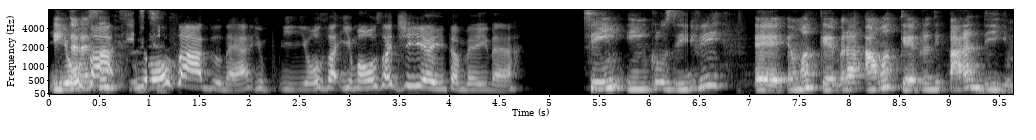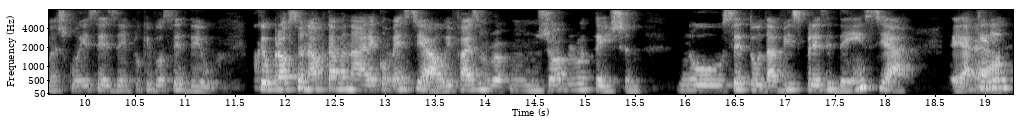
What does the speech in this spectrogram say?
E, ousa, e ousado, né? E, e, ousa, e uma ousadia aí também, né? Sim, inclusive é, é uma quebra, há uma quebra de paradigmas com esse exemplo que você deu. Porque o profissional que estava na área comercial e faz um, um job rotation no setor da vice-presidência, é, aquilo,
